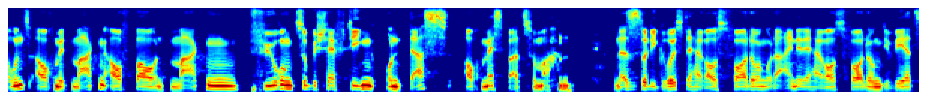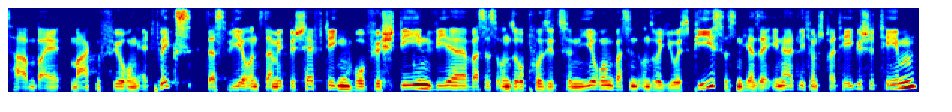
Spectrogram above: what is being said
uns auch mit Markenaufbau und Markenführung zu beschäftigen und das auch messbar zu machen. Und das ist so die größte Herausforderung oder eine der Herausforderungen, die wir jetzt haben bei Markenführung at Flix, dass wir uns damit beschäftigen, wofür stehen wir, was ist unsere Positionierung, was sind unsere USPs, das sind ja sehr inhaltliche und strategische Themen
